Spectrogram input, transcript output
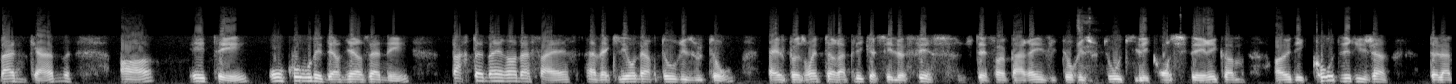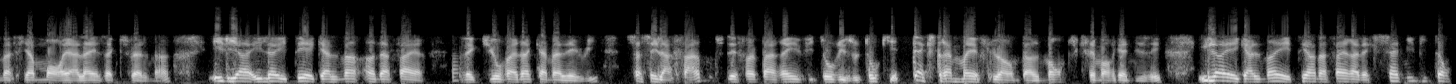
Bancan a été, au cours des dernières années, partenaire en affaires avec Leonardo Risuto. Ai-je besoin de te rappeler que c'est le fils du défunt parrain Vito Risuto et qu'il est considéré comme un des co-dirigeants de la mafia montréalaise actuellement. Il, a, il a été également en affaires avec Giovanna Camilleri. Ça, c'est la femme du défunt parrain Vito Rizzuto, qui est extrêmement influente dans le monde du crime organisé. Il a également été en affaires avec Samy Biton.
